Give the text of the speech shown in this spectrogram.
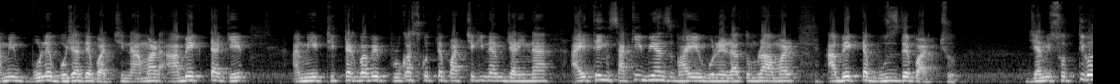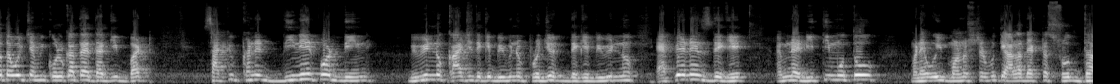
আমি বলে বোঝাতে পারছি না। আমার আবেগটাকে আমি ঠিকঠাকভাবে প্রকাশ করতে পারছি কিনা আমি জানি না। আই থিঙ্ক সাকিবিয়ান্স ভাই বোনেরা, তোমরা আমার আবেগটা বুঝতে পারছ। যে আমি সত্যি কথা বলছি, আমি কলকাতায় থাকি বাট সাকিব খানের দিনের পর দিন বিভিন্ন কাজ দেখে, বিভিন্ন প্রজেক্ট দেখে, বিভিন্ন অ্যাপিয়ারেন্স দেখে, আমি না রীতিমতো মানে ওই মানুষটার প্রতি আলাদা একটা শ্রদ্ধা,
